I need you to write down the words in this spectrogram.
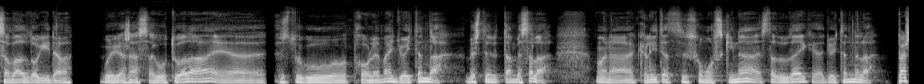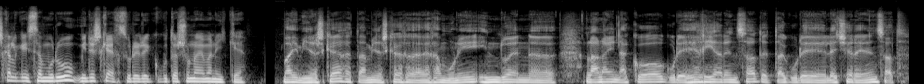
zabaldo gira. Gure gazna zagutua da, e, ez dugu problema, joiten da, beste betan bezala. Baina kalitatzeko moskina ez da dudaik joiten dela. Pascal Geizamuru, miresker zure lekukutasuna emanik? Bai, miresker eta miresker erramuni, induen uh, lanainako gure herriaren zat eta gure letxeraren zat.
